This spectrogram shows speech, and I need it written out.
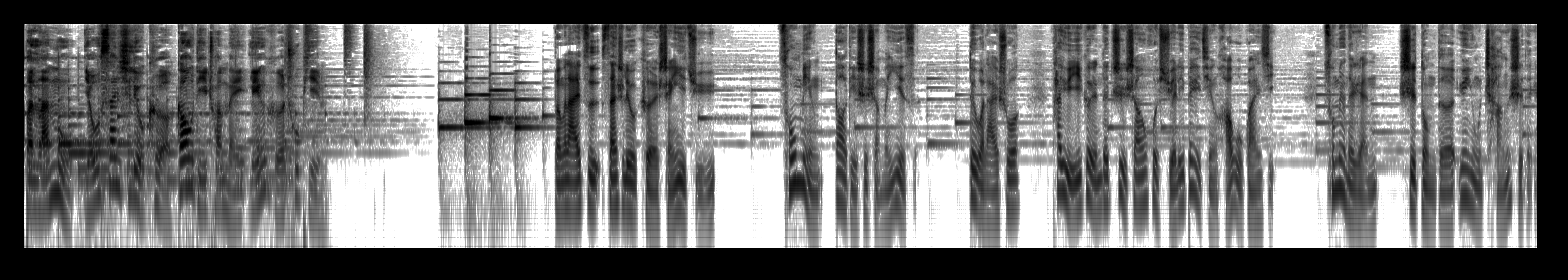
本栏目由三十六氪高低传媒联合出品。本文来自三十六氪神译局。聪明到底是什么意思？对我来说，它与一个人的智商或学历背景毫无关系。聪明的人是懂得运用常识的人。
